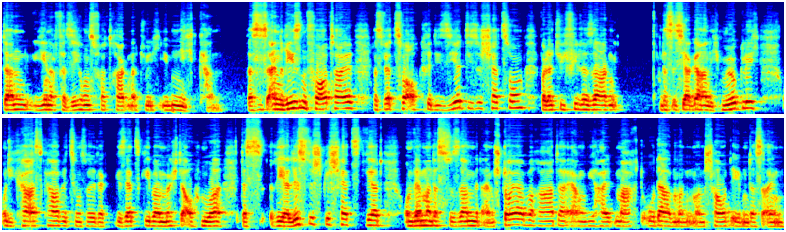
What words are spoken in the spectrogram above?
dann je nach Versicherungsvertrag natürlich eben nicht kann. Das ist ein Riesenvorteil. Das wird zwar auch kritisiert, diese Schätzung, weil natürlich viele sagen, das ist ja gar nicht möglich und die KSK bzw. der Gesetzgeber möchte auch nur, dass realistisch geschätzt wird und wenn man das zusammen mit einem Steuerberater irgendwie halt macht oder man, man schaut eben, dass ein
